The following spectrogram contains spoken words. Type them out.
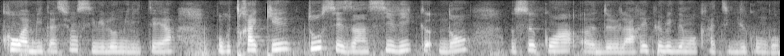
cohabitation civilo-militaire pour traquer tous ces inciviques dans ce coin de la République démocratique du Congo.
